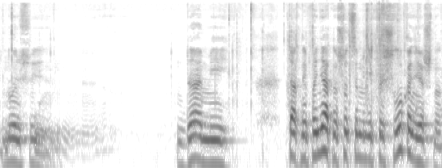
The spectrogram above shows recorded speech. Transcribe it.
06. Да, мій. Так, непонятно, що це мені прийшло, звісно.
